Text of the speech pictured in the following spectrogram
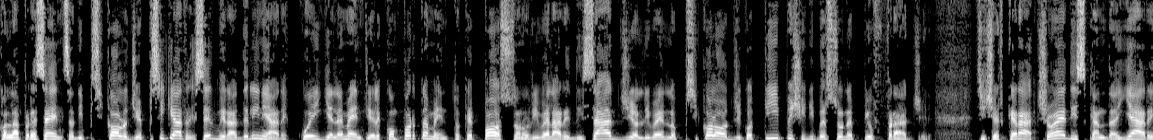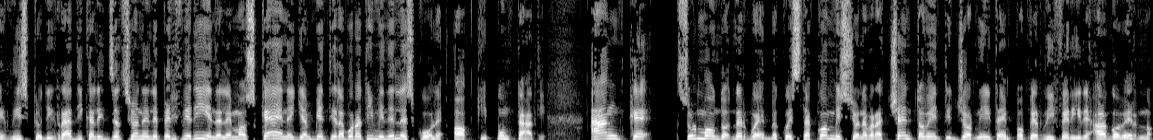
con la presenza di psicologi e psichiatri servirà a delineare quegli elementi del comportamento che possono rivelare disagi a livello psicologico tipici di persone più fragili. Si cercherà cioè di scandagliare il rischio di radicalizzazione nelle periferie, nelle moschee, negli ambienti lavorativi, nelle scuole, occhi puntati anche sul mondo del web. Questa commissione avrà 120 giorni di tempo per riferire al governo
